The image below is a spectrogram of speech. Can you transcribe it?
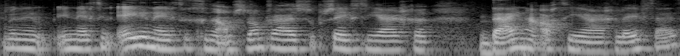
Ik ben in, in 1991 naar Amsterdam verhuisd op 17-jarige, bijna 18-jarige leeftijd.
